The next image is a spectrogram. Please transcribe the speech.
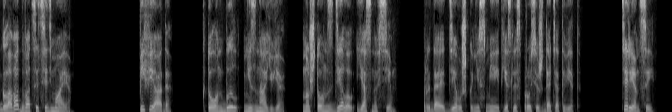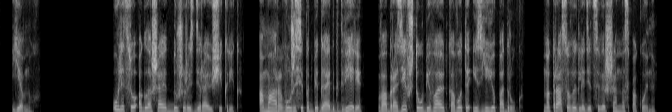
Глава 27. Пифиада. Кто он был, не знаю я, но что он сделал, ясно всем. Рыдает девушка, не смеет, если спросишь дать ответ. Теренций, Евнух. Улицу оглашает душераздирающий крик. Амара в ужасе подбегает к двери, вообразив, что убивают кого-то из ее подруг. Но трассу выглядит совершенно спокойным.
